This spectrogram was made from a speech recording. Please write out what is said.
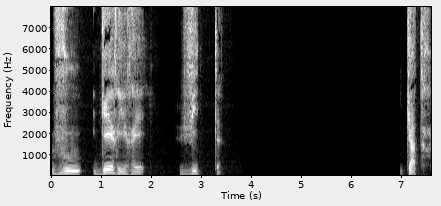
vous guérirez vite. 4.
